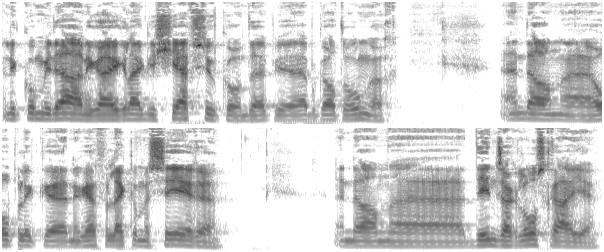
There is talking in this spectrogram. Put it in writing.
En dan kom je daar en dan ga je gelijk de chef zoeken, want dan heb, je, heb ik altijd honger. En dan uh, hopelijk uh, nog even lekker masseren. En dan uh, dinsdag losrijden.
